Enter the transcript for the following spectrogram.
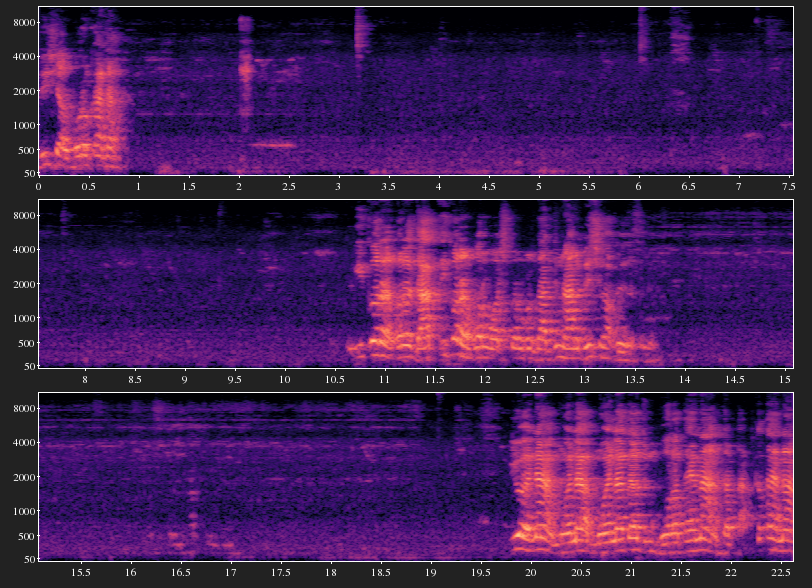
বিশাল বড় কাটা। ই করার পরে দাঁত, ই করার পর ওয়াশ করার পর দাঁত দিন আরও বেশি ভাব হয়ে গেছে। ই হয় না, ময়লা ময়লাটা বড়া থাকে না, দাঁত আটকা থাকে না,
